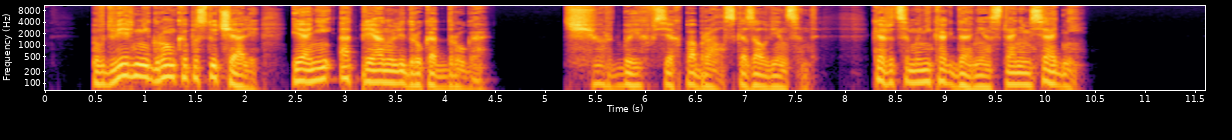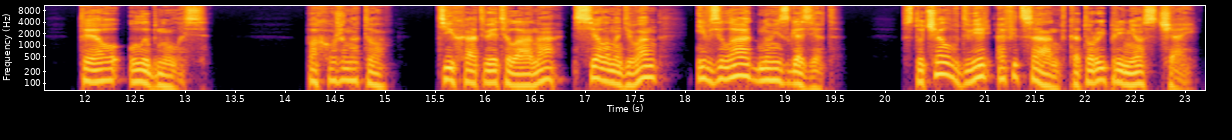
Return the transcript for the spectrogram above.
В дверь негромко постучали, и они отпрянули друг от друга. «Черт бы их всех побрал», — сказал Винсент. «Кажется, мы никогда не останемся одни». Тео улыбнулась. «Похоже на то», — тихо ответила она, села на диван и взяла одну из газет. Стучал в дверь официант, который принес чай.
